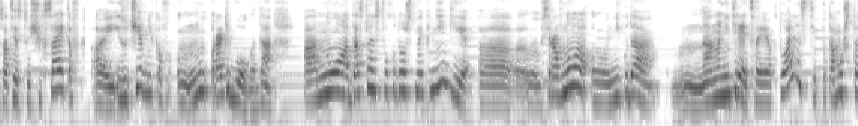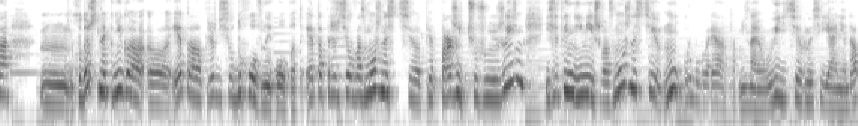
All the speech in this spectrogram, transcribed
соответствующих сайтов, э, из учебников, ну, ради бога, да. А, но достоинство художественной книги э, все равно э, никуда оно не теряет своей актуальности, потому что художественная книга э, – это, прежде всего, духовный опыт. Это, прежде всего, возможность э, прожить чужую жизнь, если ты не имеешь возможности, ну, грубо говоря, там, не знаю, увидеть северное сияние, да,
